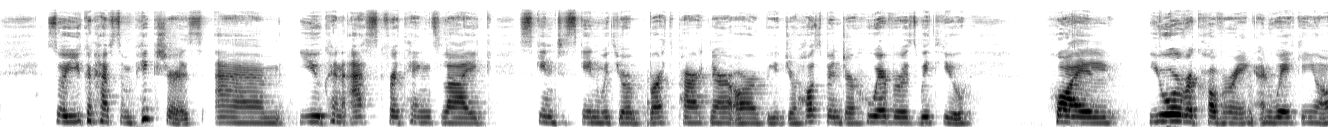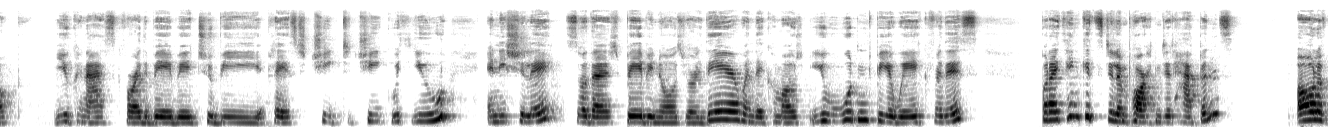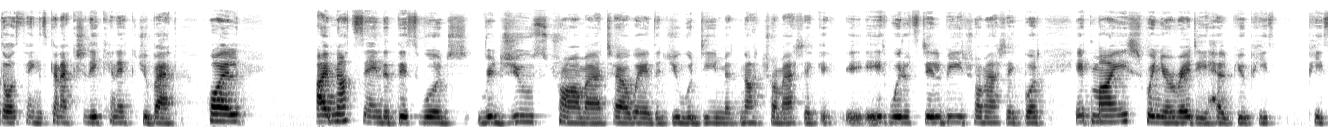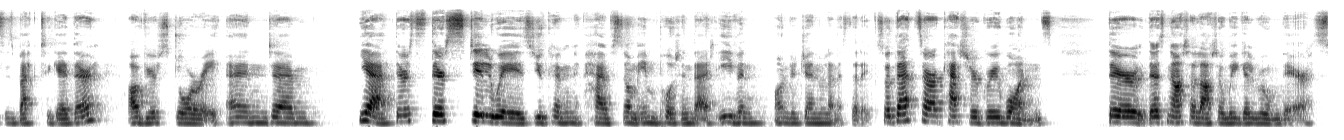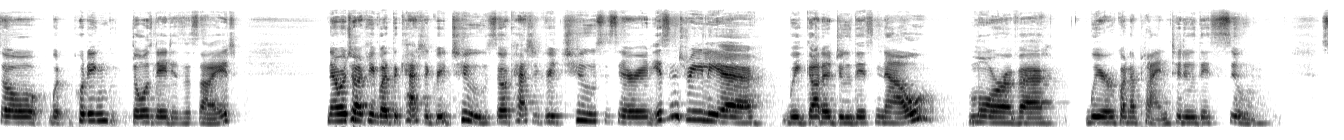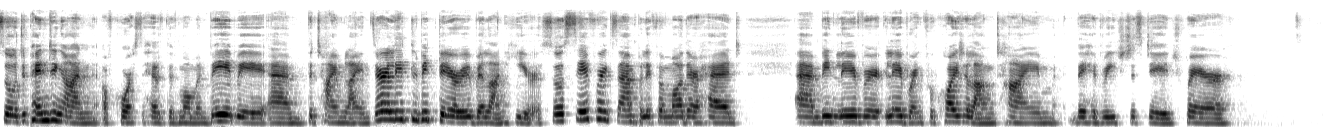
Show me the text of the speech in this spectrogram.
So you can have some pictures. Um, you can ask for things like skin to skin with your birth partner or be it your husband or whoever is with you while you're recovering and waking up. You can ask for the baby to be placed cheek to cheek with you initially so that baby knows you're there when they come out. You wouldn't be awake for this, but I think it's still important it happens. All of those things can actually connect you back. While I'm not saying that this would reduce trauma to a way that you would deem it not traumatic. It, will still be traumatic, but it might, when you're ready, help you piece pieces back together of your story. And um, yeah, there's there's still ways you can have some input in that, even under general anesthetic. So that's our category ones. There, there's not a lot of wiggle room there. So putting those ladies aside, now we're talking about the category two. So category two cesarean isn't really a we gotta do this now, more of a we're gonna plan to do this soon. So depending on, of course, the health of mom and baby, um, the timelines are a little bit variable on here. So say for example, if a mother had um, been labor, laboring for quite a long time, they had reached a stage where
